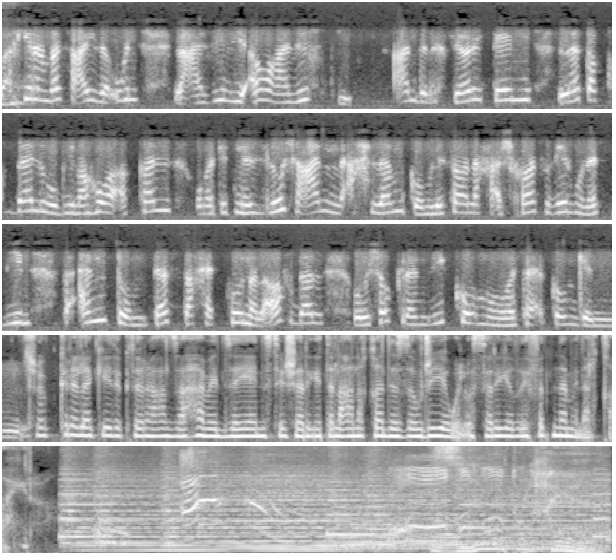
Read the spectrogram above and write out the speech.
وأخيرا بس عايزة أقول لعزيزي أو عزيزتي عند الاختيار الثاني لا تقبلوا بما هو أقل وما تتنازلوش عن أحلامكم لصالح أشخاص غير مناسبين فأنتم تستحقون الأفضل وشكرا لكم ومساءكم جميل. شكرا لك دكتوره عزة حامد زيان استشارية العلاقات الزوجية والأسرية ضيفتنا من القاهرة. الحياة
